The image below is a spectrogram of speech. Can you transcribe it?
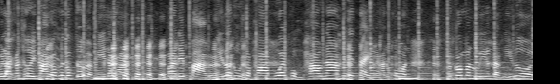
เวลากระเทยมาก็คือต้องเจอแบบนี้นะคะ มาในป่าแบบนี้แล้วดูสภาพด้วยผมพาวหน้าไม่ได้แต่งนะคะทุกคน แล้วก็มาลุยกันแบบนี้เลย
